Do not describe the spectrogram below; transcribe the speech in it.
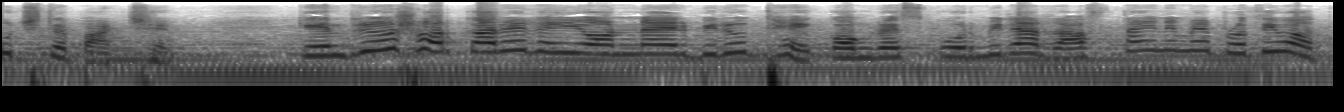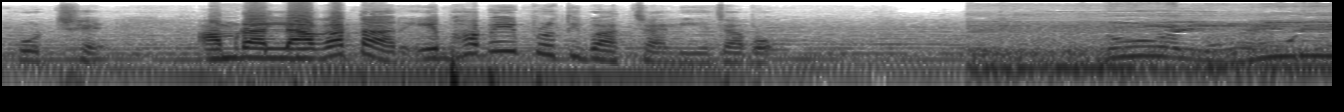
বুঝতে পারছেন। কেন্দ্রীয় সরকারের এই অন্যায়ের বিরুদ্ধে কংগ্রেস কর্মীরা রাস্তায় নেমে প্রতিবাদ করছে। আমরা লাগাতার এভাবেই প্রতিবাদ চালিয়ে যাব। দই মুড়ি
